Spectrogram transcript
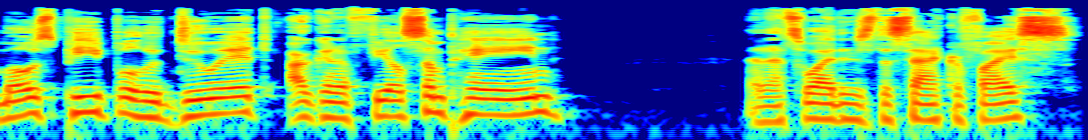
Most people who do it are going to feel some pain. And that's why there's the sacrifice.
